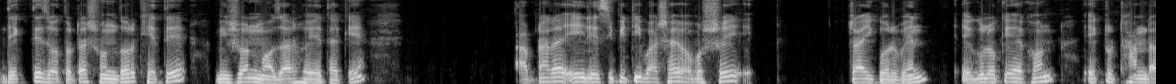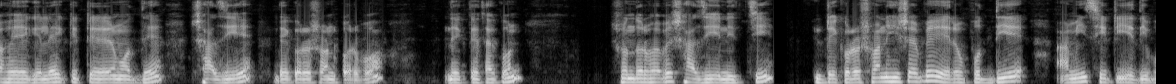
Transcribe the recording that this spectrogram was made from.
দেখতে যতটা সুন্দর খেতে ভীষণ মজার হয়ে থাকে। আপনারা এই রেসিপিটি বাসায় অবশ্যই ট্রাই করবেন। এগুলোকে এখন একটু ঠান্ডা হয়ে গেলে একটি ট্রের মধ্যে সাজিয়ে ডেকোরেশন করব। দেখতে থাকুন। সুন্দরভাবে সাজিয়ে নিচ্ছি। ডেকোরেশন হিসাবে এর উপর দিয়ে আমি ছিটিয়ে দিব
